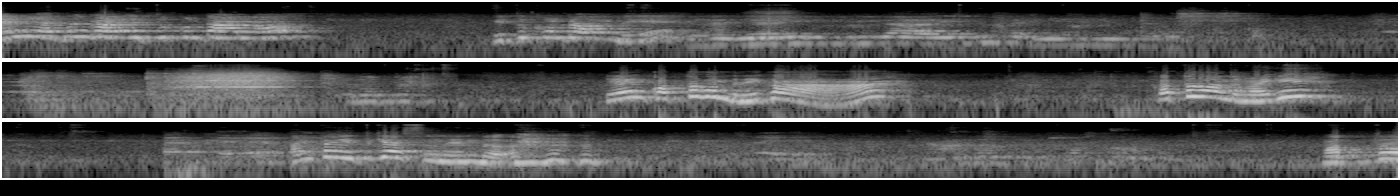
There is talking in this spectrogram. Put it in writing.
ఏమి అర్థం కాదు ఇత్తుకుంటాను ఇత్తుకుంటా ఎత్తుకుంటా ఉంది? ఏం కొత్తగా ఉంది నీకా? కొత్తగా ఉంది మగి అంతా ఎతికేస్తుంది ఏందో. మొత్తం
